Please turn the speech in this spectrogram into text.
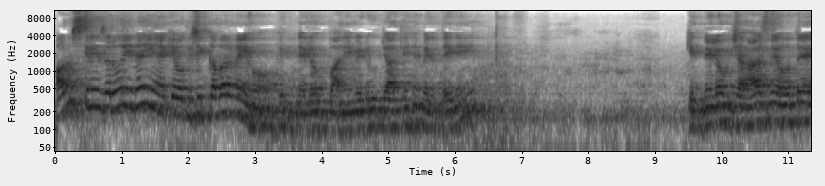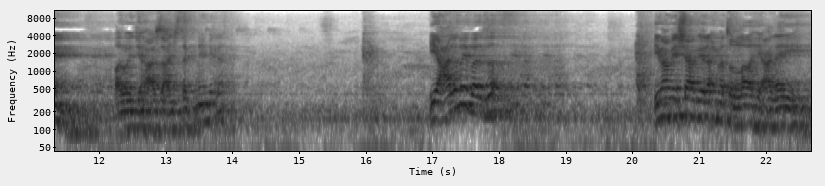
اور اس کے لیے ضروری نہیں ہے کہ وہ کسی قبر میں ہی ہو۔ کتنے لوگ پانی میں ڈوب جاتے ہیں، ملتے ہی نہیں۔ کتنے لوگ جہاز میں ہوتے ہیں اور وہ جہاز آج تک نہیں ملا۔ یہ عالم برزخ امام شابی رحمت اللہ علیہ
